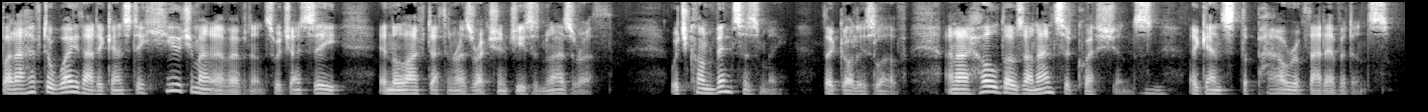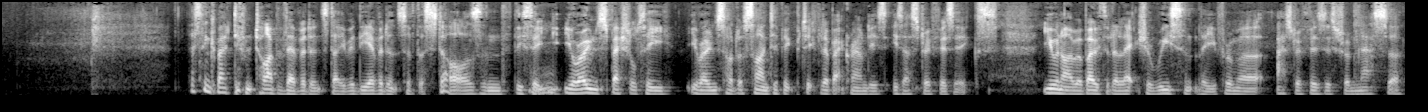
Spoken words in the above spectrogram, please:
But I have to weigh that against a huge amount of evidence which I see in the life, death, and resurrection of Jesus of Nazareth, which convinces me that God is love. And I hold those unanswered questions mm. against the power of that evidence. Let's think about different type of evidence, David. The evidence of the stars and the, mm. your own specialty, your own sort of scientific particular background is, is astrophysics. You and I were both at a lecture recently from an astrophysicist from NASA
